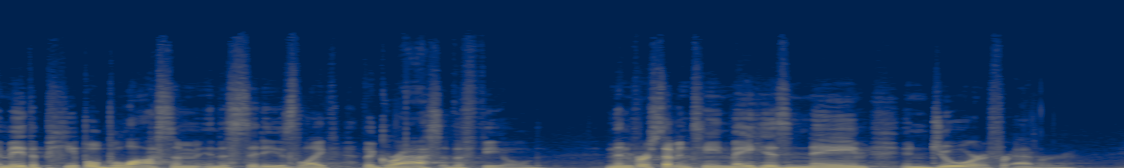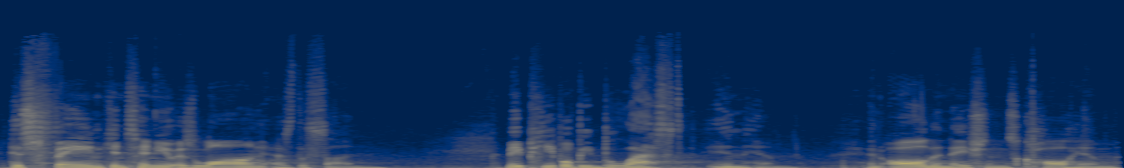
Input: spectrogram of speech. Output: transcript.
and may the people blossom in the cities like the grass of the field. And then verse 17, may his name endure forever, his fame continue as long as the sun. May people be blessed in him and all the nations call him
